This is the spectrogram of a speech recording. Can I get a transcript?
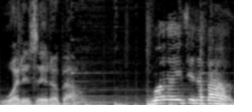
What is it about? What is it about?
